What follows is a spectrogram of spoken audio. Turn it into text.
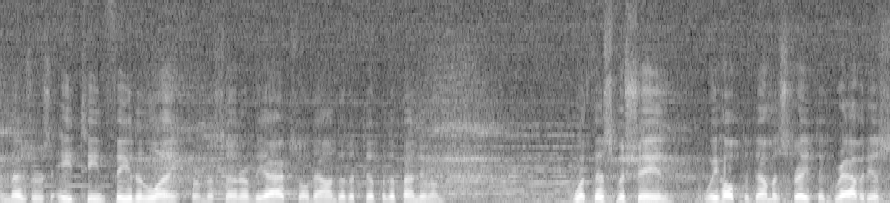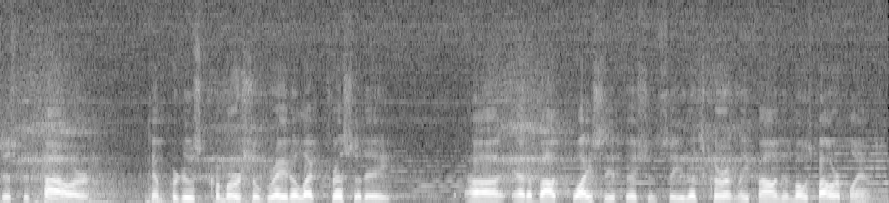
and measures 18 feet in length from the center of the axle down to the tip of the pendulum. With this machine, we hope to demonstrate that gravity-assisted power can produce commercial-grade electricity uh, at about twice the efficiency that's currently found in most power plants.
